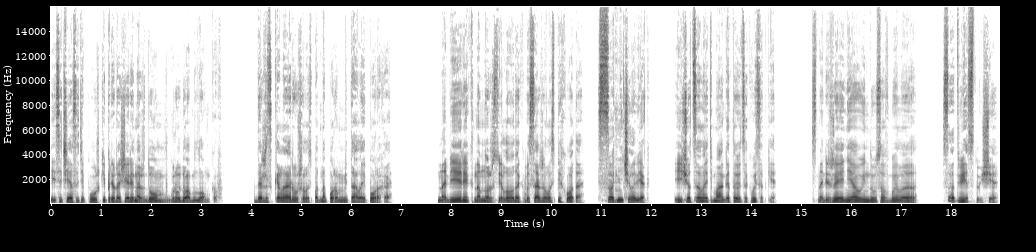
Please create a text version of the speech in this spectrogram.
И сейчас эти пушки превращали наш дом в груду обломков. Даже скала рушилась под напором металла и пороха. На берег, на множестве лодок высаживалась пехота. Сотни человек. И еще целая тьма готовится к высадке. Снаряжение у индусов было соответствующее.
